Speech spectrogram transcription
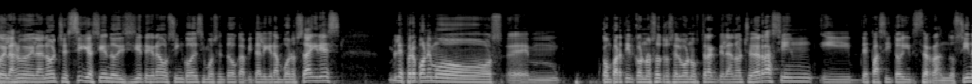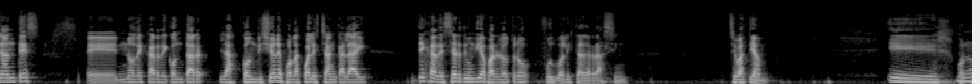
De las 9 de la noche, sigue haciendo 17 grados 5 décimos en todo Capital y Gran Buenos Aires. Les proponemos em, compartir con nosotros el bonus track de la noche de Racing y despacito ir cerrando. Sin antes eh, no dejar de contar las condiciones por las cuales Chancalay deja de ser de un día para el otro futbolista de Racing. Sebastián. Eh, bueno,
